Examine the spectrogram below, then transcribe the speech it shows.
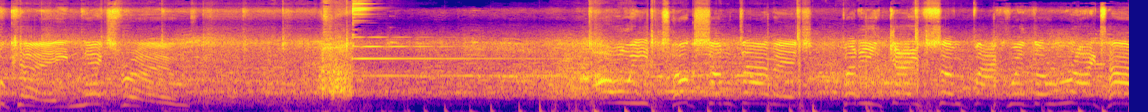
Okay, next round. Oh, he took some damage, but he gave some back with the right hand,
